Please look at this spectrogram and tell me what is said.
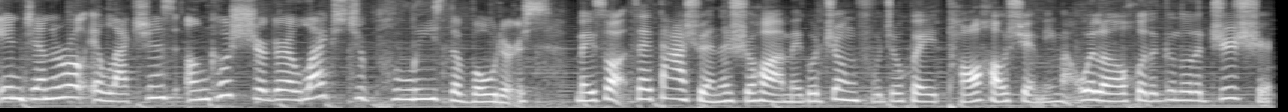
In general elections, Uncle Sugar likes to please the voters. 没错，在大选的时候啊，美国政府就会讨好选民嘛，为了获得更多的支持。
